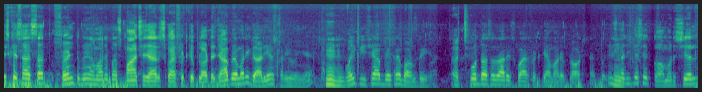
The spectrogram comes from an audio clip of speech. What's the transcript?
इसके साथ साथ फ्रंट में हमारे पास पाँच हज़ार स्क्वायर फीट के प्लॉट है जहाँ पे हमारी गाड़ियाँ खड़ी हुई हैं। हम्म, वहीं पीछे आप देख रहे हैं बाउंड्री है। अच्छा। वो दस हज़ार स्क्वायर फीट के हमारे प्लॉट्स हैं। तो इस हम्म। तरीके से कॉमर्शियल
